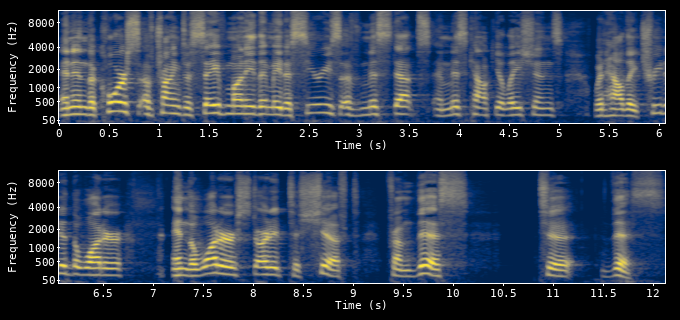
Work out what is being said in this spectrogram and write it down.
And in the course of trying to save money, they made a series of missteps and miscalculations with how they treated the water. And the water started to shift from this to this.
